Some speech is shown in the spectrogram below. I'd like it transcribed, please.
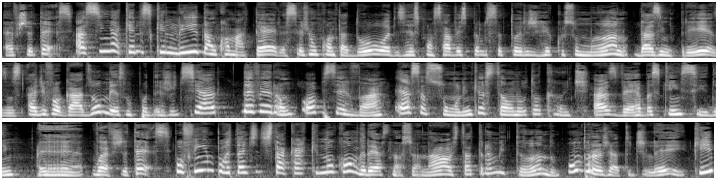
FGTS. Assim, aqueles que lidam com a matéria, sejam contadores, responsáveis pelos setores de recurso humano das empresas, advogados ou mesmo poder judiciário, deverão observar essa súmula em questão no tocante às verbas que incidem é, o FGTS. Por fim, é importante destacar que no Congresso Nacional está tramitando um projeto de lei que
